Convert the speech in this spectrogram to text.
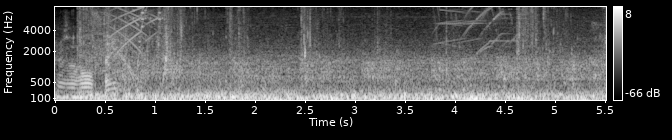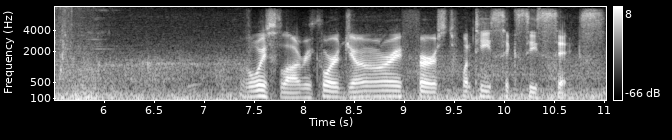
There's a whole thing. Voice log recorded January 1st, 2066.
